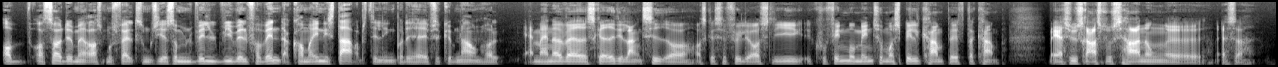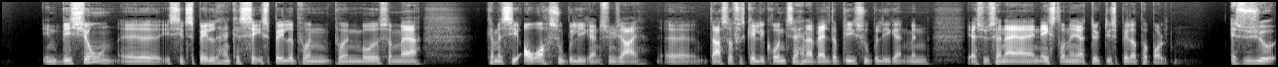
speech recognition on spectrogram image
Og, og, så er det med Rasmus Falk, som du siger, som vil, vi vil forvente at komme ind i startopstillingen på det her FC København-hold. Ja, man har været skadet i lang tid, og, og skal selvfølgelig også lige kunne finde momentum og spille kamp efter kamp. Men jeg synes, Rasmus har nogle, øh, altså, en vision øh, i sit spil. Han kan se spillet på en, på en måde, som er kan man sige, over Superligaen, synes jeg. Øh, der er så forskellige grunde til, at han har valgt at blive Superligaen, men jeg synes, han er en ekstraordinær dygtig spiller på bolden. Jeg synes jo,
